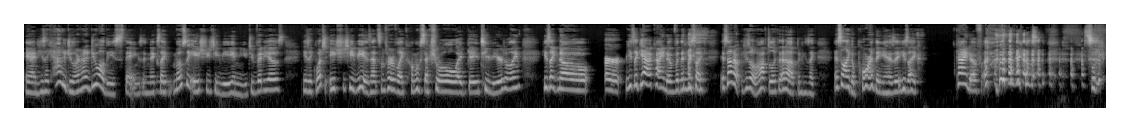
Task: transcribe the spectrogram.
And he's like, "How did you learn how to do all these things?" And Nick's like, "Mostly HGTV and YouTube videos." He's like, "What's HGTV? Is that some sort of like homosexual like gay TV or something?" He's like, "No." Or he's like, "Yeah, kind of." But then he's like, "It's not a." He's like, "I'll have to look that up." And he's like, "It's not like a porn thing, is it?" He's like, "Kind of." because it's like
